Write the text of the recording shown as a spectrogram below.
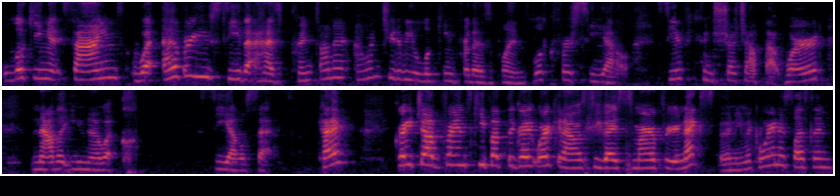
looking at signs, whatever you see that has print on it, I want you to be looking for those blends. Look for CL. See if you can stretch out that word now that you know what CL says. Okay? Great job, friends. Keep up the great work, and I will see you guys tomorrow for your next phonemic awareness lesson.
